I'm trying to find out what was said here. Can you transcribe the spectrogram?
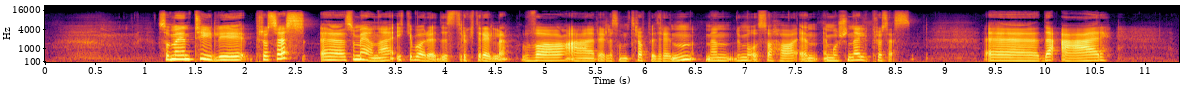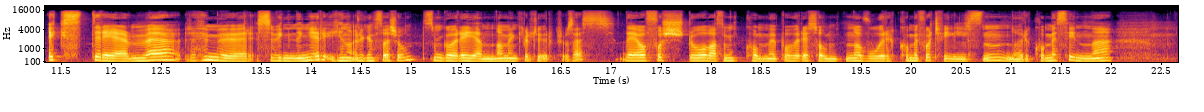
Så med en tydelig prosess eh, så mener jeg ikke bare det strukturelle. Hva er liksom trappetrinn? Men du må også ha en emosjonell prosess. Eh, det er ekstreme humørsvingninger i en organisasjon som går igjennom en kulturprosess. Det å forstå hva som kommer på horisonten, og hvor kommer fortvilelsen, når kommer sinnet,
